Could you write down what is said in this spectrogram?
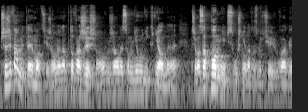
przeżywamy te emocje, że one nam towarzyszą, że one są nieuniknione. Trzeba zapomnieć, słusznie na to zwróciłeś uwagę,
